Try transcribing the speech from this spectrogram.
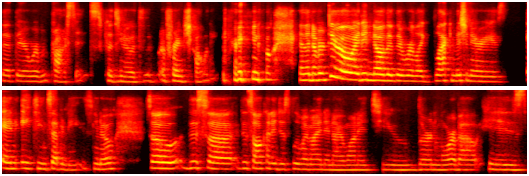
that there were Protestants because you know it's a- a French colony, right? You know, and then number two, I didn't know that there were like black missionaries in 1870s. You know, so this uh, this all kind of just blew my mind, and I wanted to learn more about his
